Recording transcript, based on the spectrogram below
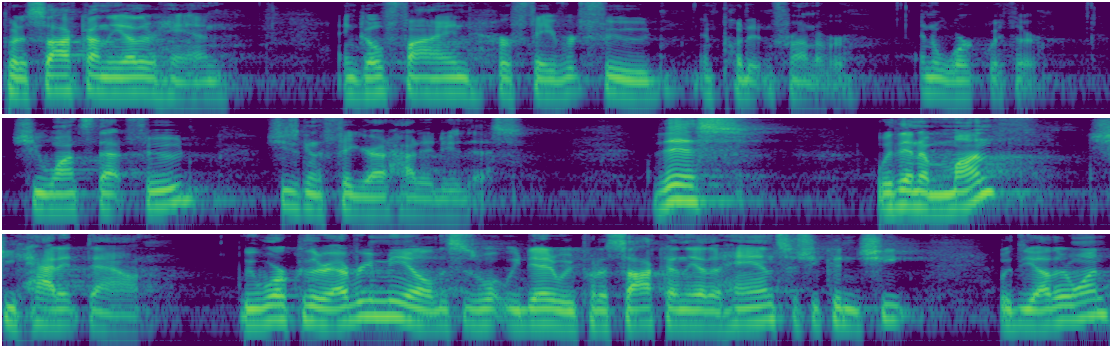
put a sock on the other hand, and go find her favorite food and put it in front of her and work with her. She wants that food, she's gonna figure out how to do this. This, within a month, she had it down. We worked with her every meal. This is what we did. We put a sock on the other hand so she couldn't cheat with the other one.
